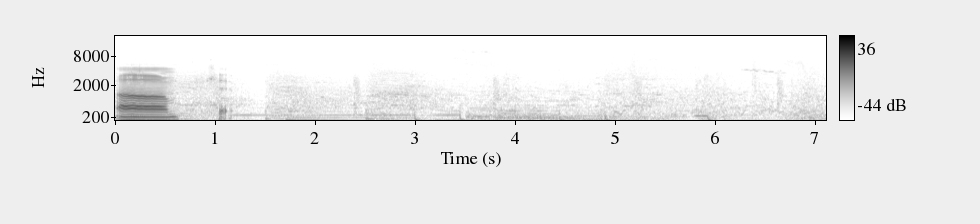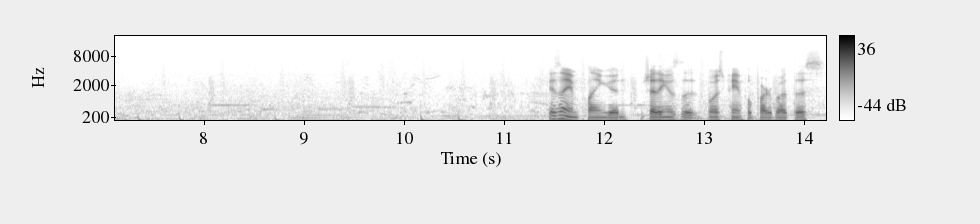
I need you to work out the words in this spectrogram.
Um, okay. He's not even playing good, which I think is the most painful part about this.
